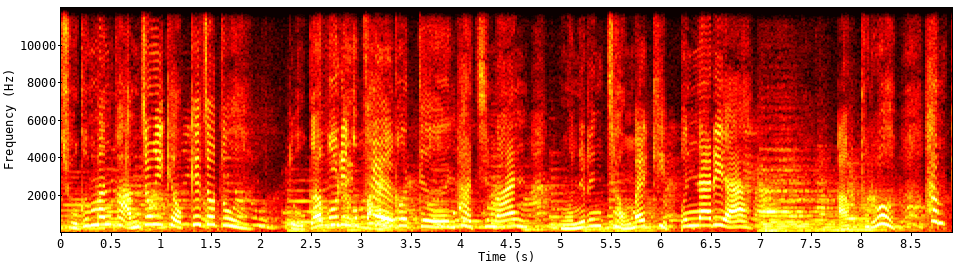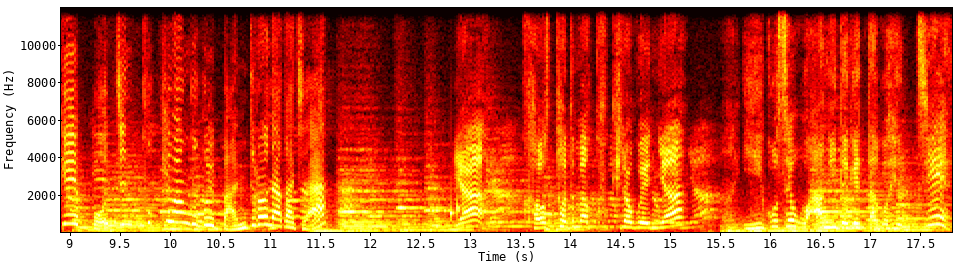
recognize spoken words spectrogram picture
조금만 감정이 격해져도 녹아버리고 말거든. 하지만 오늘은 정말 기쁜 날이야. 앞으로 함께 멋진 쿠키 왕국을 만들어 나가자. 야, 커스터드 맛 쿠키라고 했냐? 이곳의 왕이 되겠다고 했지?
